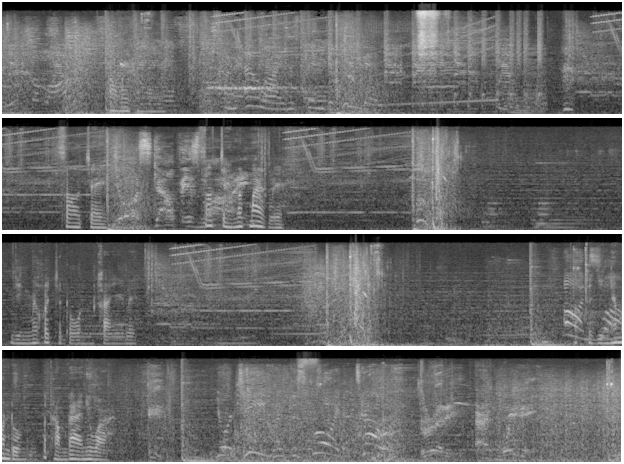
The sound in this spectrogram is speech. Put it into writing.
เอาไม่ทำไม An ally has been defeated. เศร้าใจ Your scalp is เศร้าใจ mine. มาก ๆ เลย ยิงไม่ค่อยจะโดนใครเลยจะยิงให้มัน Onslaught. โดนกูก็ทำได้นี่หว่า Your team has destroyed a tower. Ready and waiting.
